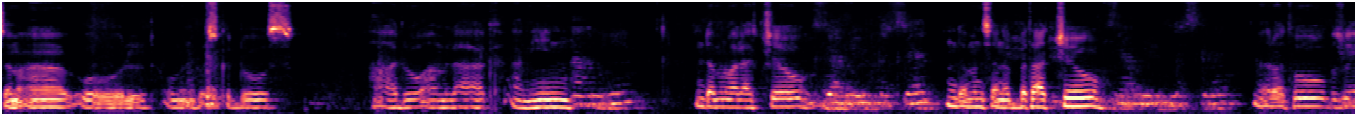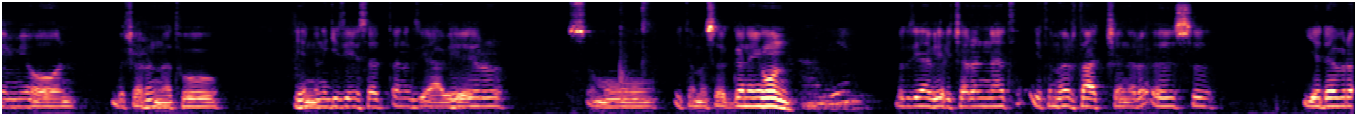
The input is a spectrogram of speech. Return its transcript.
በስም አብ ወወልድ ወመንፈስ ቅዱስ አሐዱ አምላክ አሚን። እንደምን ዋላችሁ? እንደምን ሰነበታችሁ? ምሕረቱ ብዙ የሚሆን በቸርነቱ ይህንን ጊዜ የሰጠን እግዚአብሔር ስሙ የተመሰገነ ይሁን። በእግዚአብሔር ቸርነት የትምህርታችን ርዕስ የደብረ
